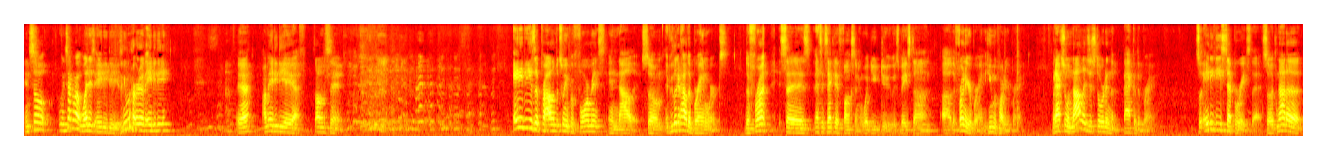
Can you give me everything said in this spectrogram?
And so when we talk about what is ADD, has anyone heard of ADD? Yeah? I'm ADD AF. That's all I'm saying. ADD is a problem between performance and knowledge. So if you look at how the brain works, the front says that's executive functioning. What you do is based on uh, the front of your brain, the human part of your brain. But actual knowledge is stored in the back of the brain. So ADD separates that. So it's not a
